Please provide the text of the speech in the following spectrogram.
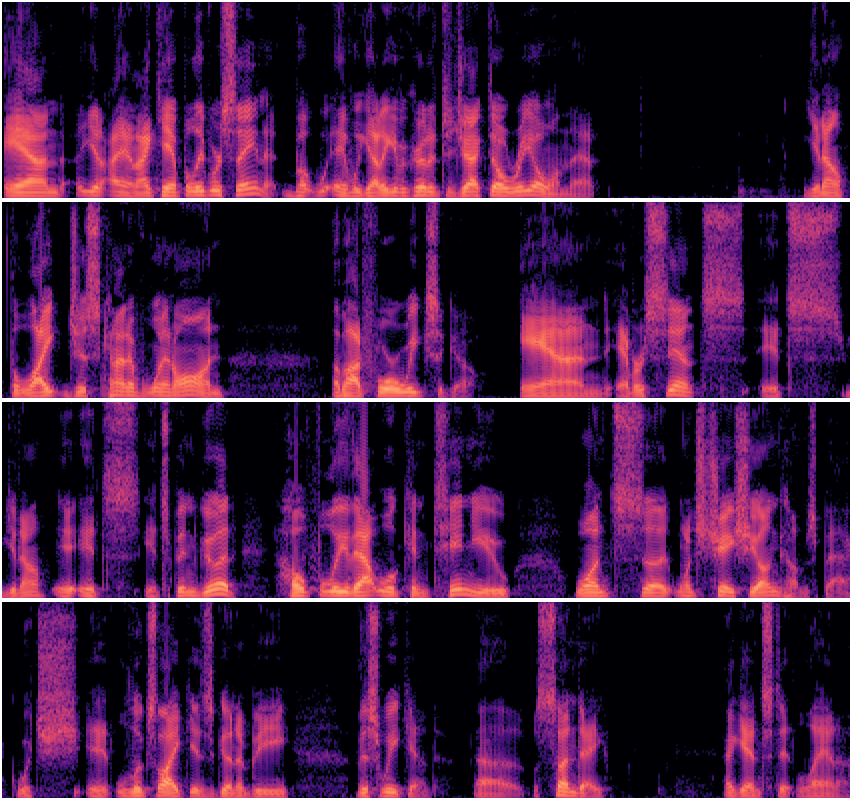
and you know, and I can't believe we're saying it, but and we got to give credit to Jack Del Rio on that. You know, the light just kind of went on about four weeks ago, and ever since, it's you know, it, it's it's been good. Hopefully, that will continue once uh, once Chase Young comes back, which it looks like is going to be this weekend, uh, Sunday, against Atlanta.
